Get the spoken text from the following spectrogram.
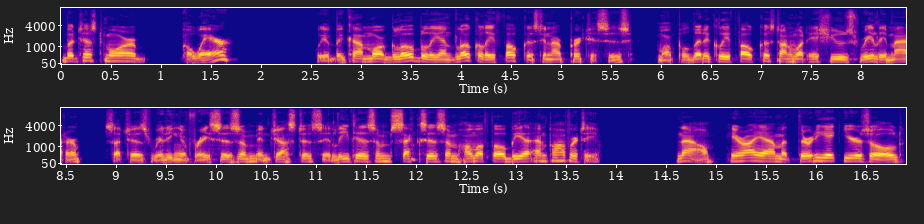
but just more aware? We have become more globally and locally focused in our purchases, more politically focused on what issues really matter, such as ridding of racism, injustice, elitism, sexism, homophobia, and poverty. Now, here I am at 38 years old,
